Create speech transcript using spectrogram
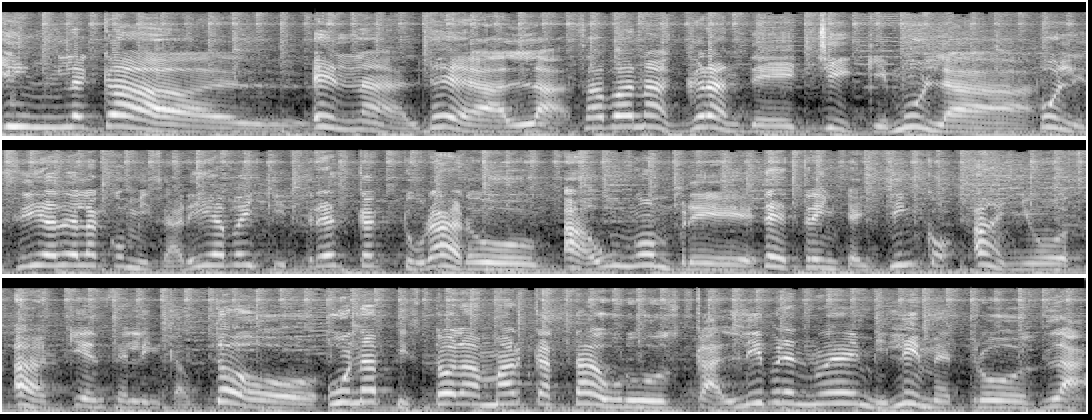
ilegal en la aldea La Sabana Grande, Chiquimula. Policía de la comisaría 23 capturaron a un hombre de 35 años a quien se le incautó una pistola marca Taurus calibre 9 milímetros, la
